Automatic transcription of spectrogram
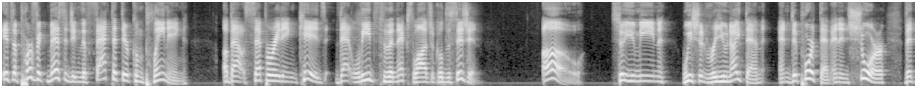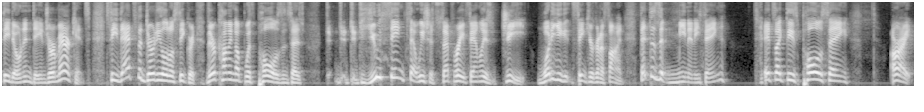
it's a perfect messaging. The fact that they're complaining about separating kids, that leads to the next logical decision. Oh, so you mean we should reunite them and deport them and ensure that they don't endanger Americans. See, that's the dirty little secret. They're coming up with polls and says, "Do you think that we should separate families?" Gee, what do you think you're going to find? That doesn't mean anything. It's like these polls saying, "All right,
